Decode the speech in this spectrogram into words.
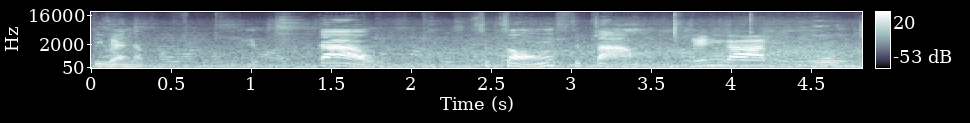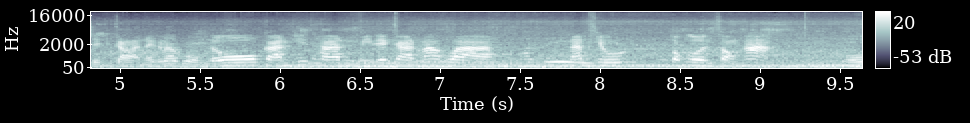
ตีแวนครับเก้าสิบสองสิบสามเอ็นการ์ดโอ้เจ็ดการดนะครับผมโลการที่ทันมีในการมากกว่านับคิวตะโกนสองห้าโอ้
